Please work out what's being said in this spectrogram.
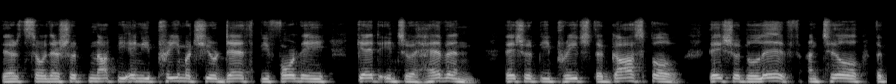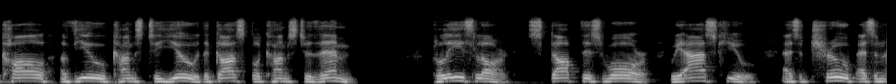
There, so there should not be any premature death before they get into heaven. They should be preached the gospel. They should live until the call of you comes to you, the gospel comes to them. Please, Lord, stop this war. We ask you as a troop, as an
